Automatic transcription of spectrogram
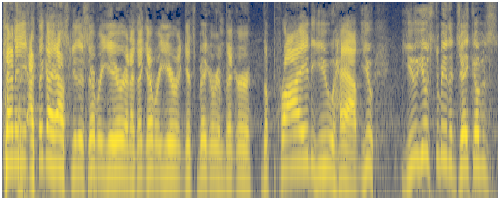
Kenny, I think I ask you this every year, and I think every year it gets bigger and bigger. The pride you have. You you used to be the Jacobs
